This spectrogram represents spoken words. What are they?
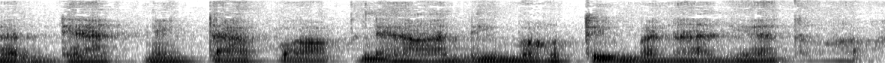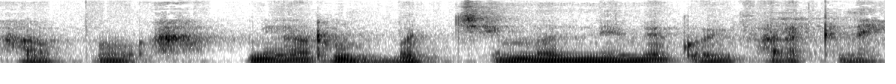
आध्यात्मिकता को आपने आदि भौतिक बना दिया तो आप आप में और बच्चे मनने में कोई फ़र्क नहीं।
